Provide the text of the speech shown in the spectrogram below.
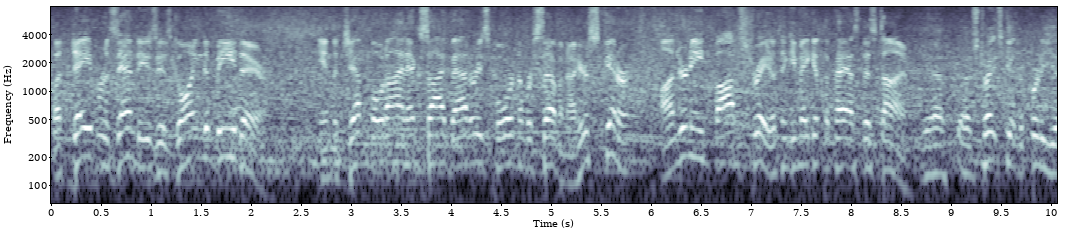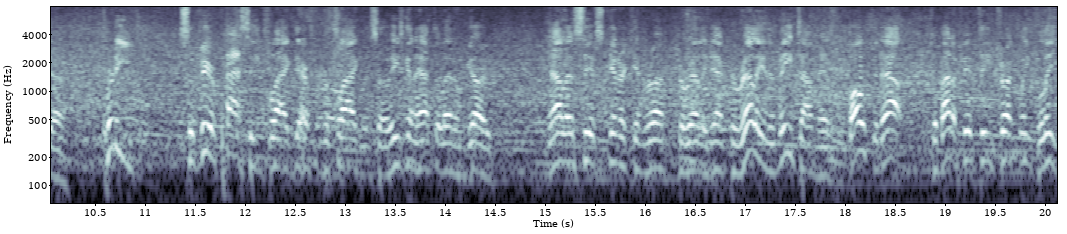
But Dave Rezendes is going to be there in the Geoff Bodine Exide Batteries Ford number seven. Now, here's Skinner underneath Bob Strait. I think he may get the pass this time. Yeah, uh, Strait's getting a pretty, uh, pretty severe passing flag there from the flagman, so he's going to have to let him go. Now let's see if Skinner can run Carelli down. Carelli, in the meantime, has bolted out to about a 15 truck length lead.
